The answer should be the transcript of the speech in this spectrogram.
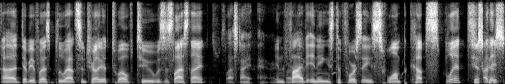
Uh, WFS blew out Centralia 12 2. Was this last night? This was last night. in five innings to force a Swamp Cup split. Just because,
